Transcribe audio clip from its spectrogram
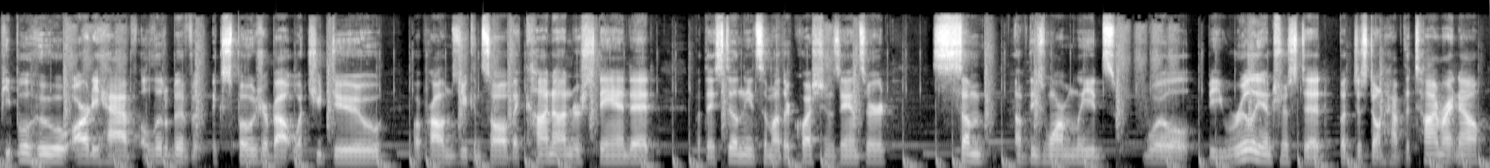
people who already have a little bit of exposure about what you do, what problems you can solve. They kind of understand it, but they still need some other questions answered some of these warm leads will be really interested but just don't have the time right now.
